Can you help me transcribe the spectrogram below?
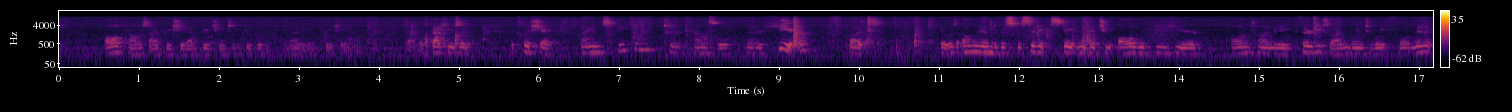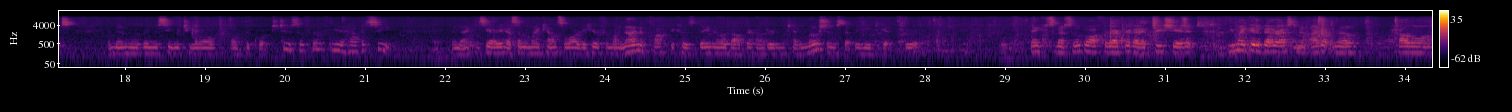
all promised, I appreciate, I'm preaching to the people who not even appreciate it. I was about to use a, a cliche. I am speaking to the counsel that are here, but it was only under the specific statement that you all would be here on time at eight thirty, so I'm going to wait four minutes, and then we're going to see what you all want the court to do, so feel free to have a seat. And I can see I already have some of my counsel already here for my nine o'clock, because they know about their hundred and ten motions that we need to get through. Thank you so much, so we'll go off the record, I appreciate it. You might get a better estimate, I don't know how long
